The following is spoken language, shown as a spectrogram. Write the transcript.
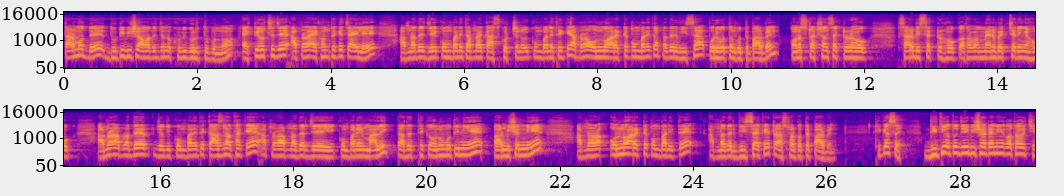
তার মধ্যে দুটি বিষয় আমাদের জন্য খুবই গুরুত্বপূর্ণ। একটি হচ্ছে যে, আপনারা এখন থেকে চাইলে আপনাদের যে কোম্পানিতে আপনারা কাজ করছেন, ওই কোম্পানি থেকে আপনারা অন্য আরেকটা কোম্পানিতে আপনাদের ভিসা পরিবর্তন করতে পারবেন। কনস্ট্রাকশন সেক্টরে হোক, সার্ভিস সেক্টর হোক, অথবা ম্যানুফ্যাকচারিংয়ে হোক। আপনারা আপনাদের যদি কোম্পানিতে কাজ না থাকে, আপনারা আপনাদের যেই কোম্পানির মালিক, তাদের থেকে অনুমতি নিয়ে, পারমিশন নিয়ে আপনারা অন্য আরেকটা কোম্পানিতে আপনাদের ভিসাকে ট্রান্সফার করতে পারবেন। ঠিক আছে? দ্বিতীয়ত যে বিষয়টা নিয়ে কথা হচ্ছে,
